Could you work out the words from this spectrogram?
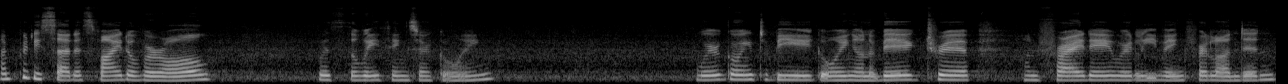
I'm pretty satisfied overall with the way things are going. We're going to be going on a big trip on Friday. We're leaving for London,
